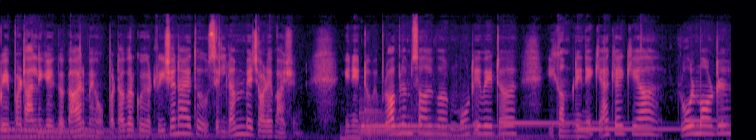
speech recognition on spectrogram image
पेपर डालने के कगार में हो बट अगर कोई एट्रीशन आए तो उसे लंबे चौड़े भाषण। You need to be problem solver motivator ये कंपनी ने क्या क्या किया? रोल मॉडल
